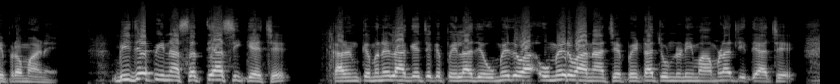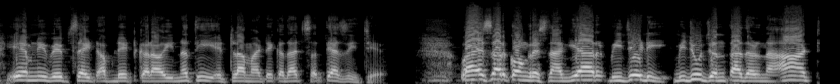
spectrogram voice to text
એ પ્રમાણે. બીજેપીના સત્યાસી કહે છે. કારણ કે મને લાગે છે કે પેલા જે ઉમેદવાર ઉમેરવાના છે, પેટા ચૂંટણીમાં હમણાં જીત્યા છે, એ એમની વેબસાઇટ અપડેટ કરાવી નથી, એટલા માટે કદાચ સત્યાસી છે. વાયએસઆર કોંગ્રેસના અગિયાર, બીજેડી, બીજું જનતા દળના આઠ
